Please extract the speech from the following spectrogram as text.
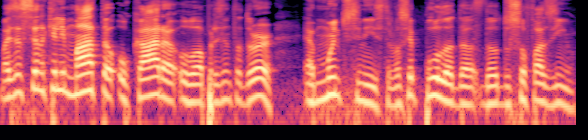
Mas essa cena que ele mata o cara, o apresentador, é muito sinistra. Você pula da- do, do sofazinho.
